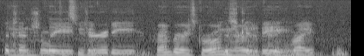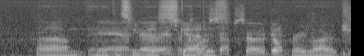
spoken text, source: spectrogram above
potentially And you can see the dirty. Cranberries growing there, they're be. getting ripe. Um, and, you can see uh, the scat is. So don't very large.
